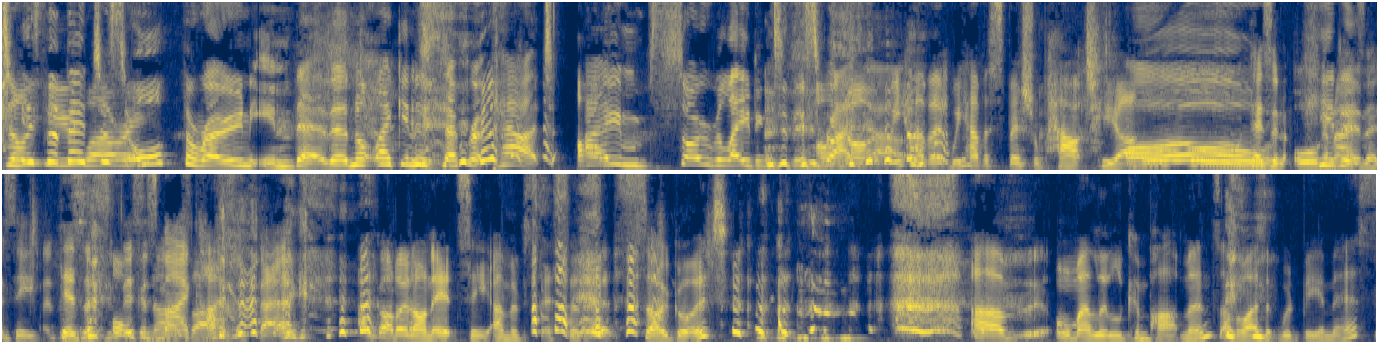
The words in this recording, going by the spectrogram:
Don't Is that you they're worry. just all thrown in there. They're not like in a separate pouch. I'm so relating to this Oh, right no, now. we have a we have a special pouch here. Oh, There's an organizer. hidden. See, There's an organizer. this is my kind of bag. I got it on Etsy. I'm obsessed with it. It's so good. um, all my little compartments. Otherwise, it would be a mess.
